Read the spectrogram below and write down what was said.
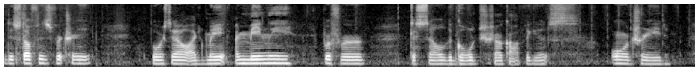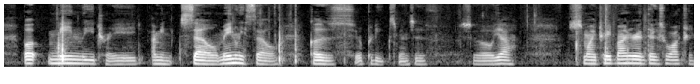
This stuff is for trade or sell. I'd ma I mainly prefer to sell the gold sarcophagus or trade, but mainly trade. I mean sell, mainly sell, cause they're pretty expensive. So yeah, this is my trade binder, and thanks for watching.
